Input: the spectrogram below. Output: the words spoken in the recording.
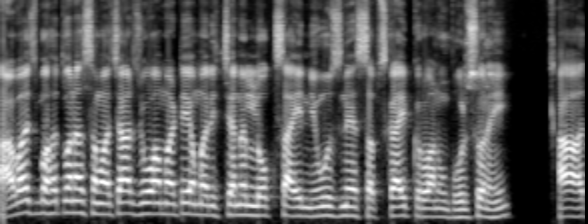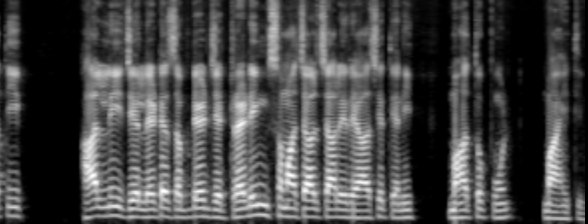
આવા જ મહત્વના સમાચાર જોવા માટે અમારી ચેનલ લોકશાહી ન્યૂઝને સબસ્ક્રાઇબ કરવાનું ભૂલશો નહીં. આ હતી હાલની જે લેટેસ્ટ અપડેટ જે ટ્રેડિંગ સમાચાર ચાલી રહ્યા છે તેની મહત્વપૂર્ણ માહિતી.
